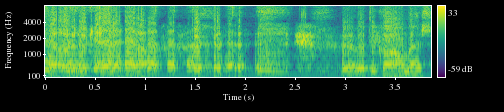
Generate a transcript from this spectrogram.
Ja, vet du hva, Anders?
